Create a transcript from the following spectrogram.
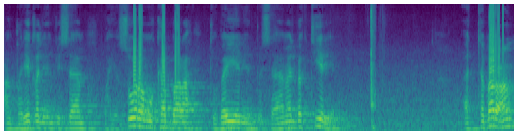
عن طريق الانقسام وهي صورة مكبرة تبين انقسام البكتيريا. التبرعم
